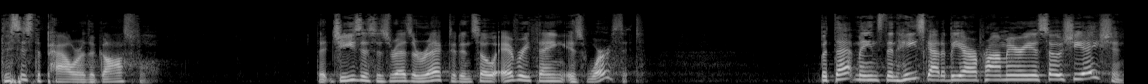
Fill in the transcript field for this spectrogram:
This is the power of the gospel. That Jesus is resurrected and so everything is worth it. But that means then he's got to be our primary association.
